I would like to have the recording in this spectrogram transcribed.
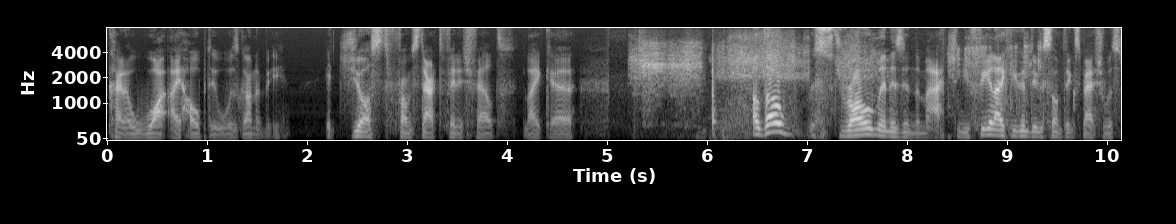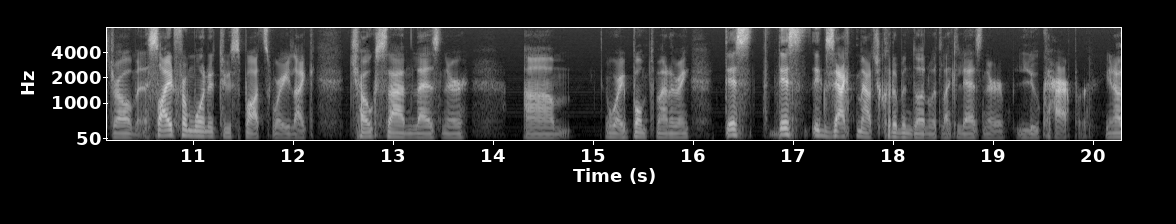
kind of what I hoped it was gonna be. It just from start to finish felt like a although Strowman is in the match, and you feel like you can do something special with Strowman, aside from one or two spots where he like chokeslammed Lesnar, um, where he bumped him out of the ring. This this exact match could have been done with like Lesnar, Luke Harper. You know,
